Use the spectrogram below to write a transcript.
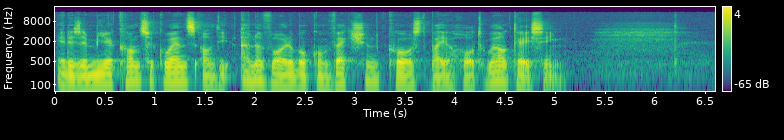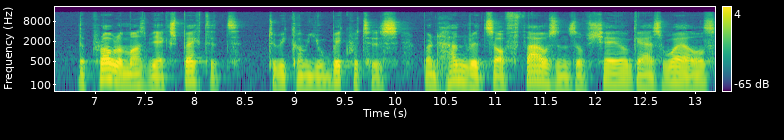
It is a mere consequence of the unavoidable convection caused by a hot well casing. The problem must be expected to become ubiquitous when hundreds of thousands of shale gas wells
